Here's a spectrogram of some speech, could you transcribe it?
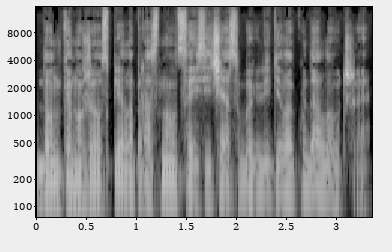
Дункан уже успела проснуться и сейчас выглядела куда лучше.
